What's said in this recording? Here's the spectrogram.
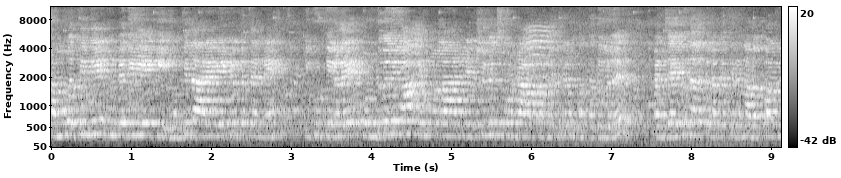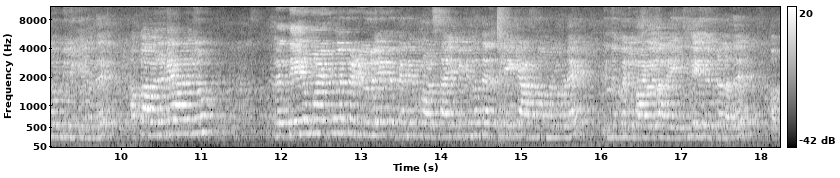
സമൂഹത്തിന്റെ ഉന്നതിയിലേക്ക് മുഖ്യധാരയിലേക്കൊക്കെ തന്നെ ഈ കുട്ടികളെ കൊണ്ടുവരിക എന്നുള്ള ആ ലക്ഷ്യം വെച്ചുകൊണ്ടാണ് നമ്മൾ ഇത്തരം പദ്ധതികൾ പഞ്ചായത്ത് തലത്തിലൊക്കെ തന്നെ നടപ്പാക്കിക്കൊണ്ടിരിക്കുന്നത് അപ്പൊ അവരുടെ ആ ഒരു പ്രത്യേകമായിട്ടുള്ള കഴിവുകളെയൊക്കെ തന്നെ പ്രോത്സാഹിപ്പിക്കുന്ന തരത്തിലേക്കാണ് നമ്മളിവിടെ ഇന്ന് പരിപാടികൾ അറേഞ്ച് ചെയ്തിട്ടുള്ളത് അപ്പൊ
